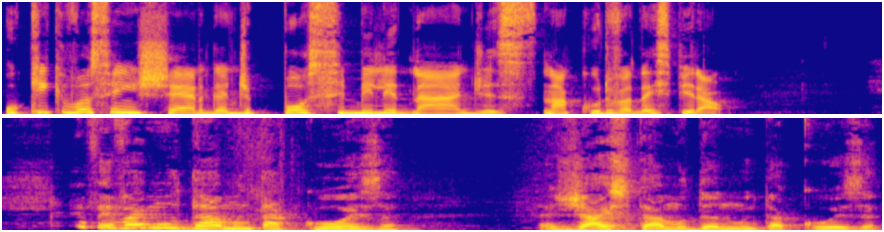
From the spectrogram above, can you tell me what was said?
o que, que você enxerga de possibilidades na curva da espiral. Vai mudar muita coisa, já está mudando muita coisa.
